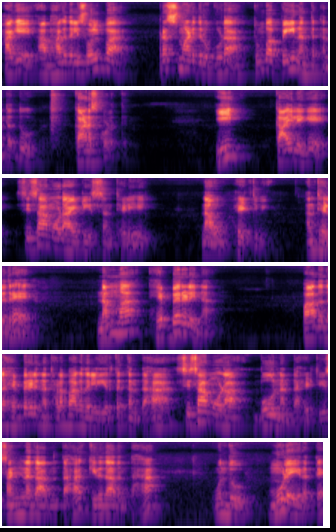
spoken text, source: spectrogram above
ಹಾಗೆ ಆ ಭಾಗದಲ್ಲಿ ಸ್ವಲ್ಪ ಪ್ರೆಸ್ ಮಾಡಿದರೂ ಕೂಡ ತುಂಬ ಪೇಯ್ನ್ ಅಂತಕ್ಕಂಥದ್ದು ಕಾಣಿಸ್ಕೊಳುತ್ತೆ ಈ ಕಾಯಿಲೆಗೆ ಸಿಸಾಮೋಡೈಟಿಸ್ ಅಂಥೇಳಿ ನಾವು ಹೇಳ್ತೀವಿ. ಅಂತ ಹೇಳಿದ್ರೆ ನಮ್ಮ ಹೆಬ್ಬೆರಳಿನ, ಪಾದದ ಹೆಬ್ಬೆರಳಿನ ತಳಭಾಗದಲ್ಲಿ ಇರತಕ್ಕಂತಹ ಸಿಸಾಮೋಡ ಬೋನ್ ಅಂತ ಹೇಳ್ತೀವಿ. ಸಣ್ಣದಾದಂತಹ, ಕಿರಿದಾದಂತಹ ಒಂದು ಮೂಳೆ ಇರುತ್ತೆ.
